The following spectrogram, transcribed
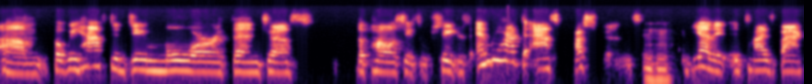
Um, but we have to do more than just the policies and procedures. And we have to ask questions. Mm-hmm. Again, it, it, ties back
